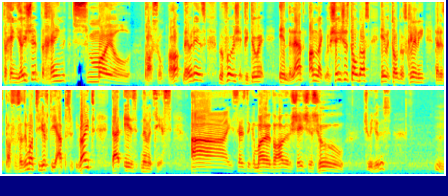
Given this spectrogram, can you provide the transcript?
V'chein the v'chein Smoil puzzle. Oh, there it is. Befush, if you do it in the left, unlike Rav Sheshes told us, here it told us clearly that it's puzzle. So, what you have to, you're absolutely right. That is the Metzias. Ah, says the Gemara of Rav Sheshes, who, should we do this? Hmm.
